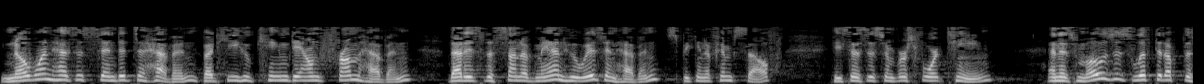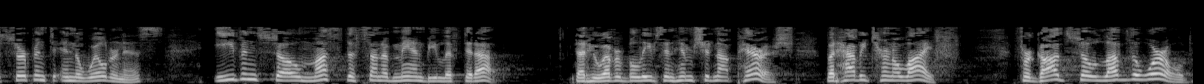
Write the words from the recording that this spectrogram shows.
No one has ascended to heaven but he who came down from heaven, that is the Son of Man who is in heaven, speaking of himself, he says this in verse 14, and as Moses lifted up the serpent in the wilderness, even so must the Son of Man be lifted up, that whoever believes in him should not perish, but have eternal life. For God so loved the world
